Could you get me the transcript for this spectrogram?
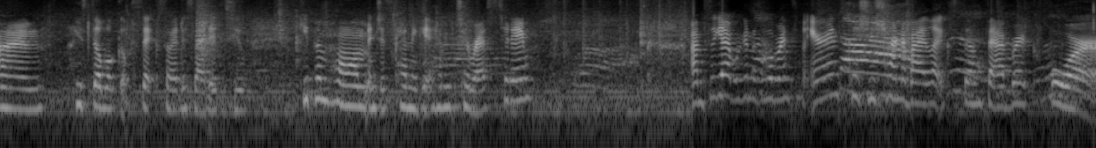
Um, he still woke up sick, so I decided to keep him home and just kind of get him to rest today. Um, so yeah, we're gonna go run some errands because she's trying to buy like some fabric for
